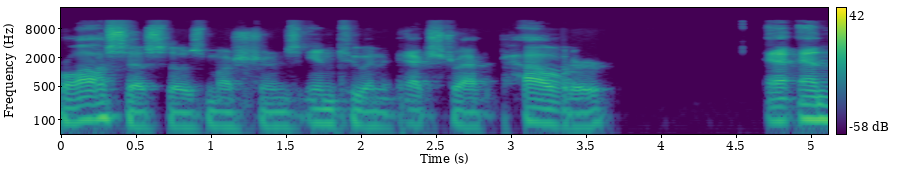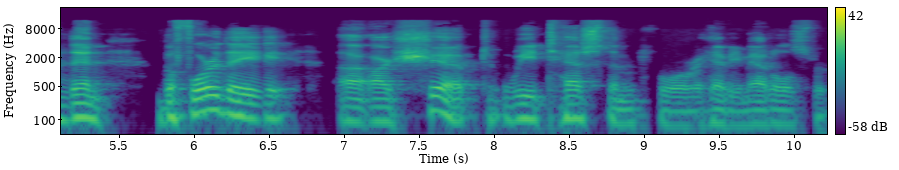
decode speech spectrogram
process those mushrooms into an extract powder and, and then before they uh, are shipped, we test them for heavy metals, for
